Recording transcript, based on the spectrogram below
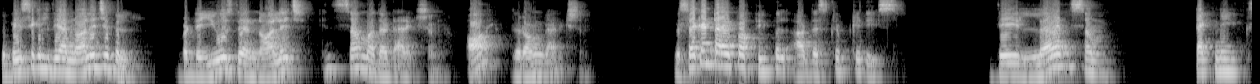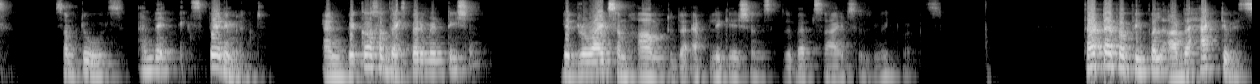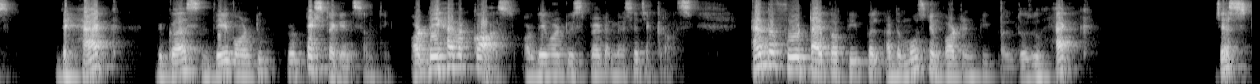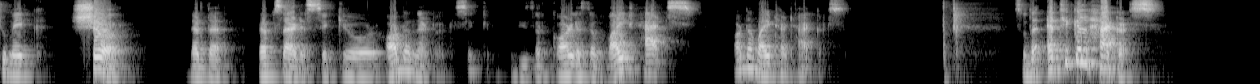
So basically they are knowledgeable but they use their knowledge in some other direction or the wrong direction. The second type of people are the script kiddies. They learn some techniques, some tools and they experiment and because of the experimentation they provide some harm to the applications, to the websites, to the networks. Third type of people are the hacktivists. They hack because they want to protest against something or they have a cause or they want to spread a message across. And the fourth type of people are the most important people, those who hack just to make sure that the website is secure or the network is secure. These are called as the white hats or the white hat hackers. So the ethical hackers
